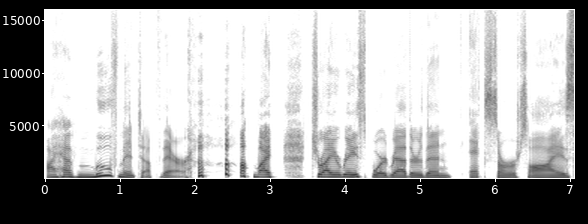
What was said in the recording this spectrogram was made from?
I have movement up there on my dry erase board rather than exercise.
